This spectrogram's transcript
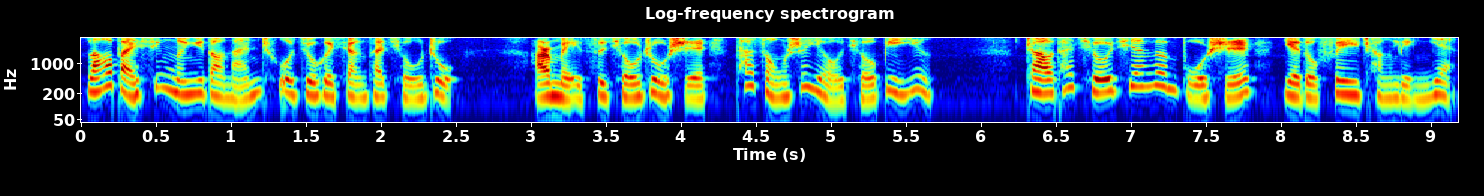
老百姓们遇到难处就会向她求助，而每次求助时，她总是有求必应。找她求签问卜时，也都非常灵验。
